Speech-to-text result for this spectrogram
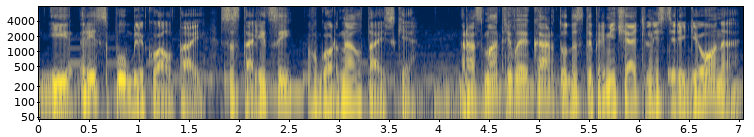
и Республику Алтай со столицей в Горно-Алтайске. Рассматривая карту достопримечательности региона,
